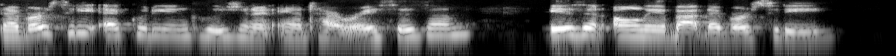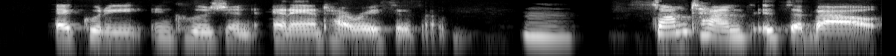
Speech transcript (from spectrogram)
diversity, equity, inclusion, and anti racism isn't only about diversity, equity, inclusion, and anti racism. Mm. Sometimes it's about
